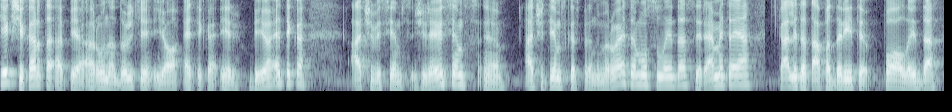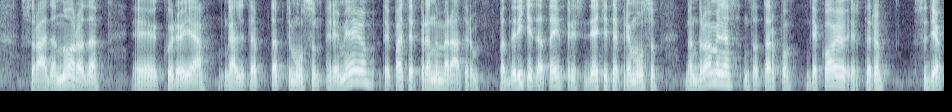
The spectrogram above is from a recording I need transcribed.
Tiek šį kartą apie Arūną Dulkį, jo etiką ir bioetiką. Ačiū visiems žiūrėjusiems, e, ačiū tiems, kas prenumeruojate mūsų laidas ir remete ją. Galite tą padaryti po laida suradę nuorodą, e, kurioje galite tapti mūsų remėjų, taip pat ir prenumeratorium. Padarykite tai, prisidėkite prie mūsų bendruomenės, tuo tarpu dėkoju ir turiu sudėjau.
